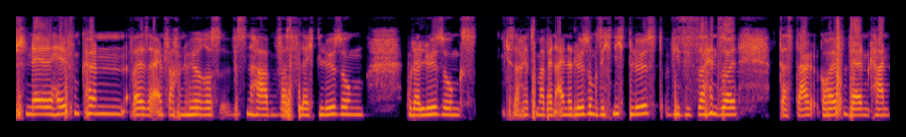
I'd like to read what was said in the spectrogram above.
schnell helfen können, weil sie einfach ein höheres Wissen haben, was vielleicht Lösungen oder Lösungs ich sage jetzt mal, wenn eine Lösung sich nicht löst, wie sie sein soll, dass da geholfen werden kann.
